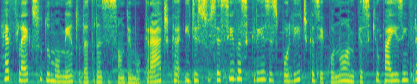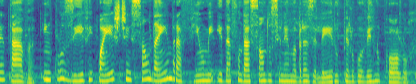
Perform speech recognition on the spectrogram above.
reflexo do momento da transição democrática e de sucessivas crises políticas e econômicas que o país enfrentava, inclusive com a extinção da Embrafilme e da Fundação do Cinema Brasileiro pelo governo Collor.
